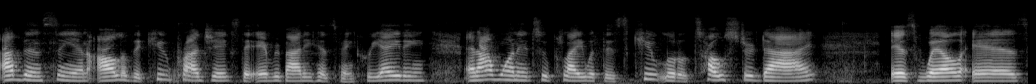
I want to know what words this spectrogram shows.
I've been seeing all of the cute projects that everybody has been creating and I wanted to play with this cute little toaster die as well as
